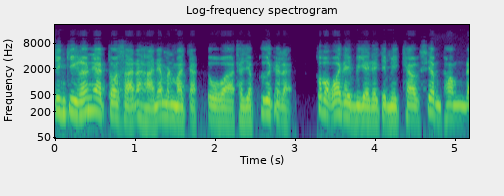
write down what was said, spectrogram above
จริงๆแล้วเนี่ยตัวสารอาหารเนี่ยมันมาจากตัวธัญพืชนั่นแหละ ก็บอกว่าในเบียร์เนี่ยจะมีแคลเซียมทองแด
